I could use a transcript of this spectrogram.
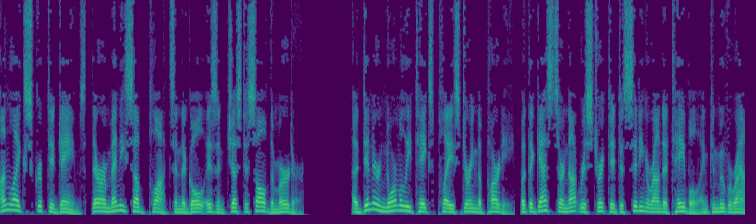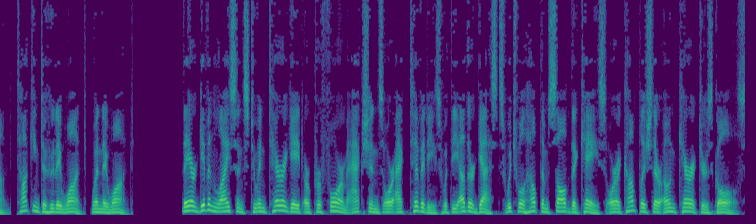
Unlike scripted games, there are many subplots and the goal isn't just to solve the murder. A dinner normally takes place during the party, but the guests are not restricted to sitting around a table and can move around, talking to who they want, when they want. They are given license to interrogate or perform actions or activities with the other guests which will help them solve the case or accomplish their own character's goals.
